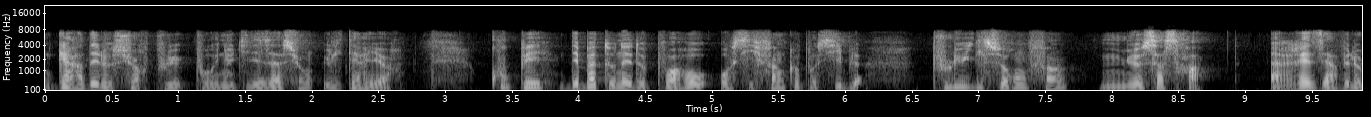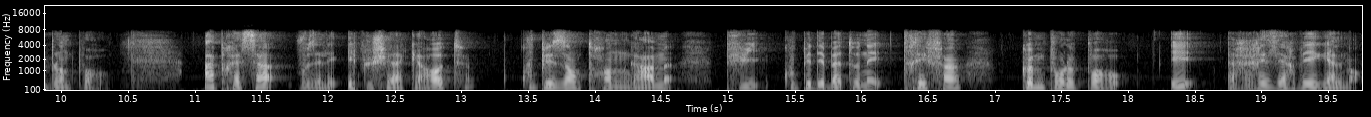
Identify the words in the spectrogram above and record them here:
Gardez le surplus pour une utilisation ultérieure. Coupez des bâtonnets de poireaux aussi fins que possible. Plus ils seront fins, mieux ça sera. Réservez le blanc de poireau. Après ça, vous allez éplucher la carotte, coupez-en 30 grammes, puis coupez des bâtonnets très fins comme pour le poireau et réservez également.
